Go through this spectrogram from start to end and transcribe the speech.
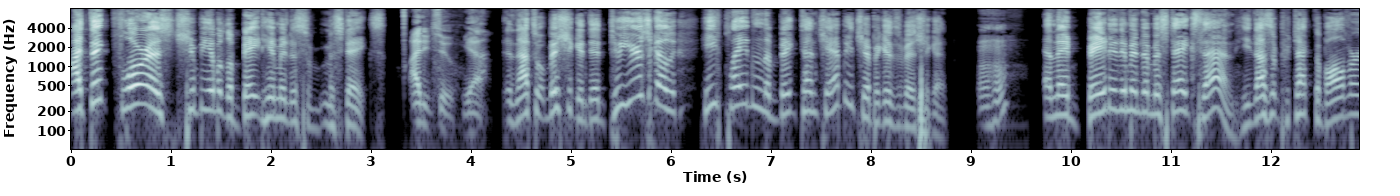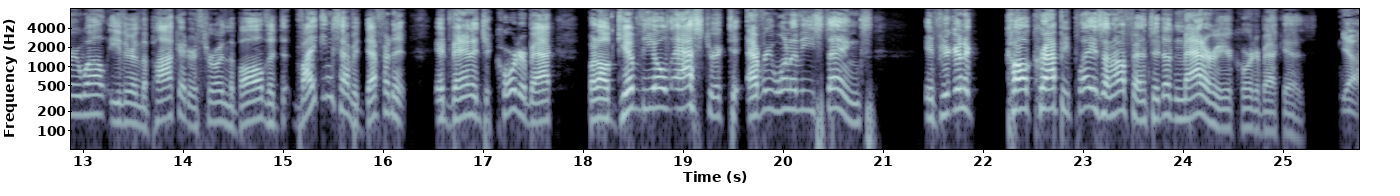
I think Flores should be able to bait him into some mistakes. I do too. Yeah. And that's what Michigan did. Two years ago, he played in the Big Ten championship against Michigan. Mm-hmm. And they baited him into mistakes then. He doesn't protect the ball very well, either in the pocket or throwing the ball. The Vikings have a definite advantage at quarterback, but I'll give the old asterisk to every one of these things. If you're going to call crappy plays on offense, it doesn't matter who your quarterback is. Yeah.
